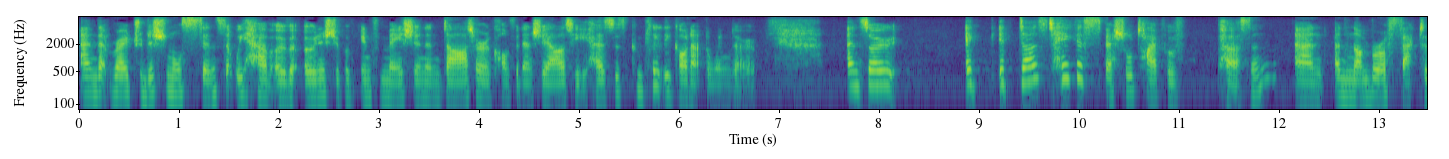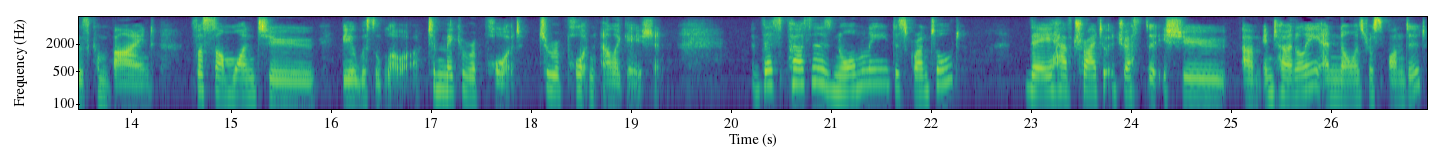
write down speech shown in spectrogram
and that very traditional sense that we have over ownership of information and data and confidentiality has just completely gone out the window. And so it, it does take a special type of person and a number of factors combined for someone to be a whistleblower, to make a report, to report an allegation. This person is normally disgruntled. They have tried to address the issue um, internally and no one's responded.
